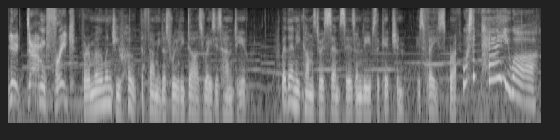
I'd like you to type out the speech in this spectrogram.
You damned freak! For a moment, you hope the famulus really does raise his hand to you. But then he comes to his senses and leaves the kitchen, his face bright. What a pair you are!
